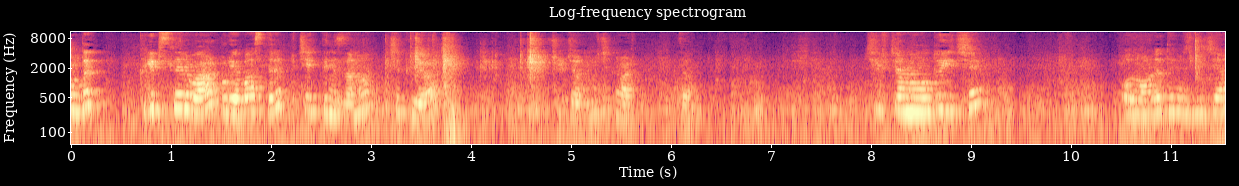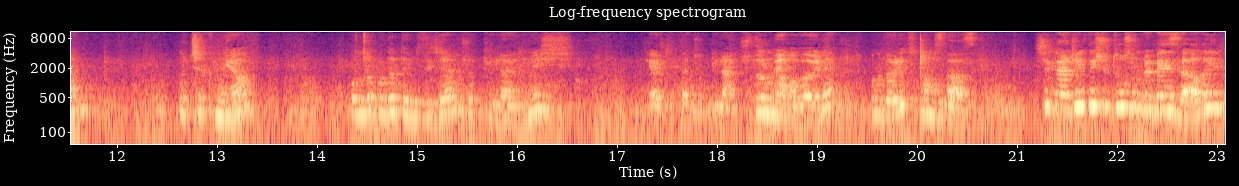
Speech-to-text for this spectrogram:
Burada klipsleri var. Buraya bastırıp çektiğiniz zaman çıkıyor. Şu camımı çıkarttım. Çift cam olduğu için onu orada temizleyeceğim. Bu çıkmıyor. Bunu da burada temizleyeceğim. Çok kirlenmiş. Gerçekten çok kirlenmiş. Durmuyor ama böyle. Bunu böyle tutmamız lazım. Şimdi öncelikle şu tozunu bir bezle alayım.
